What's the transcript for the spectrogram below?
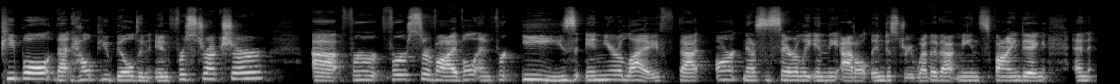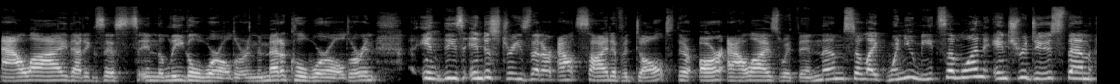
people that help you build an infrastructure uh, for for survival and for ease in your life that aren't necessarily in the adult industry. Whether that means finding an ally that exists in the legal world or in the medical world or in in these industries that are outside of adult, there are allies within them. So, like when you meet someone, introduce them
